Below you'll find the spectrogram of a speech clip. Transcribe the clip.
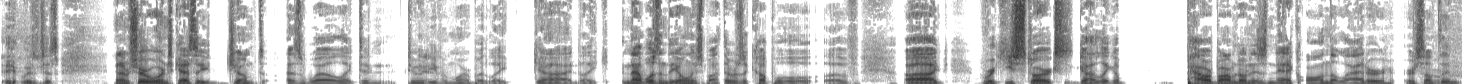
it was just, and I'm sure Orange Cassidy jumped as well. Like, didn't do it Yeah. even more, but like, God, like, and that wasn't the only spot. There was a couple of, uh, Ricky Starks got like a power bombed on his neck on the ladder or something.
